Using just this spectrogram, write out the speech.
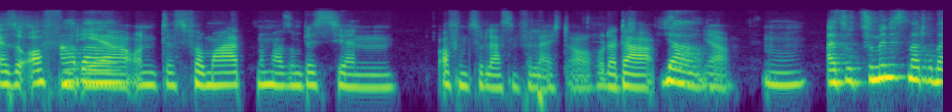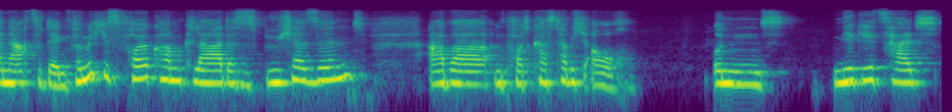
Also offen Aber- eher und das Format nochmal so ein bisschen offen zu lassen vielleicht auch. Oder da. Ja, Ja. Mhm. also zumindest mal drüber nachzudenken. Für mich ist vollkommen klar, dass es Bücher sind, aber einen Podcast habe ich auch. Und mir geht es halt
